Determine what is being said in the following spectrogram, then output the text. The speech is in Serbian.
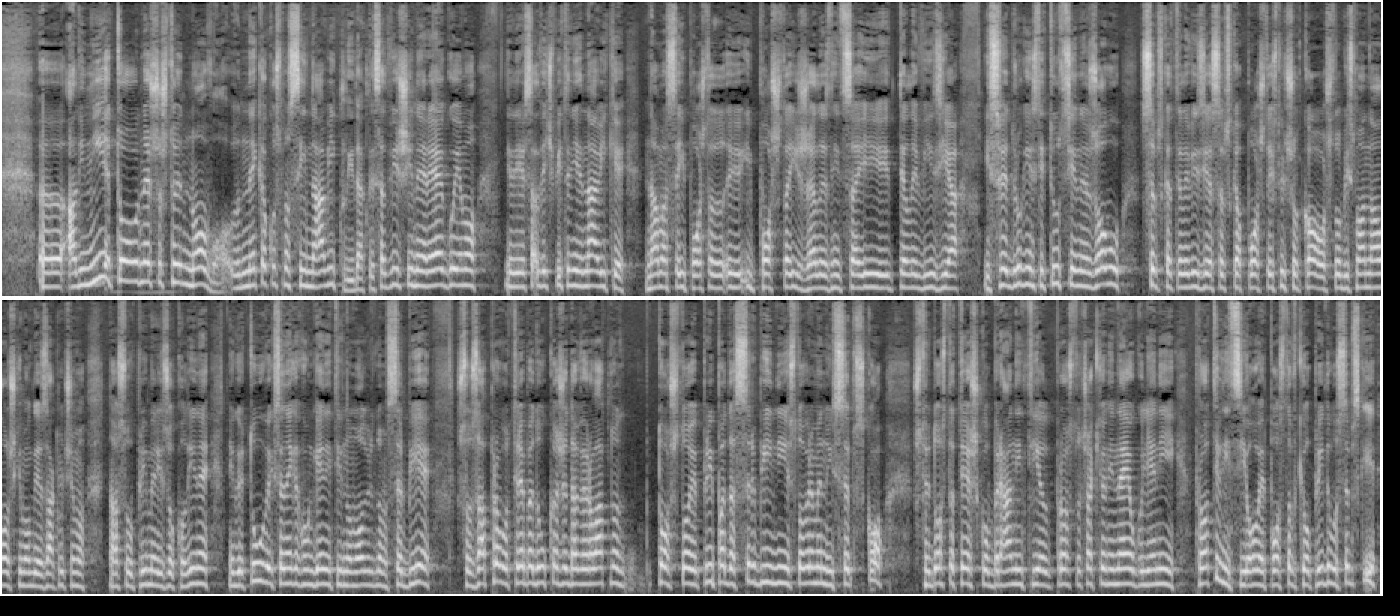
E, ali nije to nešto što je novo. Nekako smo se i navikli. Dakle, sad više ne reagujemo jer je sad već pitanje navike. Nama se i pošta, i pošta, i železnica, i televizija, i sve druge institucije ne zovu srpska televizija, srpska pošta i slično kao što bismo analoški mogli da zaključimo na osnovu primjer iz okoline, nego je tu uvek sa nekakvom genitivnom odredom Srbije, što zapravo treba da ukaže da verovatno to što je pripada Srbiji nije istovremeno i srpsko, što je dosta teško braniti, jer prosto čak i oni najogoljeniji protivnici ove postavke o pridavu srpski,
